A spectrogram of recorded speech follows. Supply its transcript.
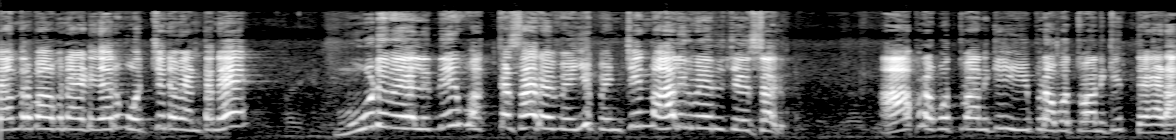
చంద్రబాబు నాయుడు గారు వచ్చిన వెంటనే మూడు వేలుని ఒక్కసారి వెయ్యి పెంచి నాలుగు వేలు చేశారు. ఆ ప్రభుత్వానికి ఈ ప్రభుత్వానికి తేడా.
